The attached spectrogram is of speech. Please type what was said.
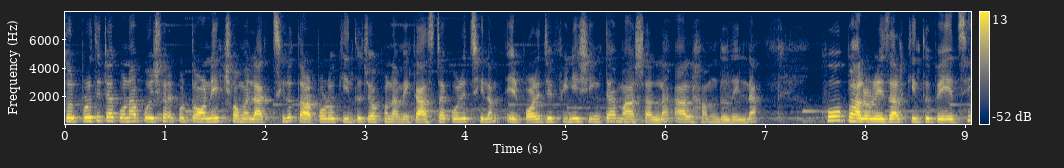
তোর প্রতিটা কোনা পরিষ্কার করতে অনেক সময় লাগছিল, তারপরেও কিন্তু যখন আমি কাজটা করেছিলাম, এরপরে যে ফিনিশিংটা মাশাল্লাহ আলহামদুলিল্লাহ, খুব ভালো রেজাল্ট কিন্তু পেয়েছি।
